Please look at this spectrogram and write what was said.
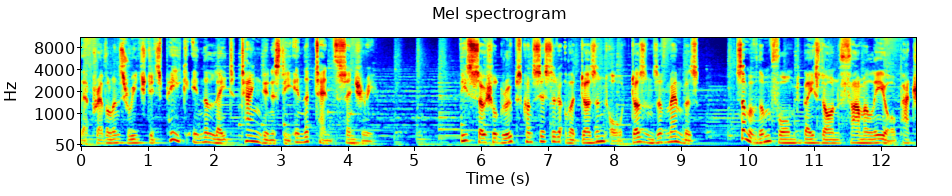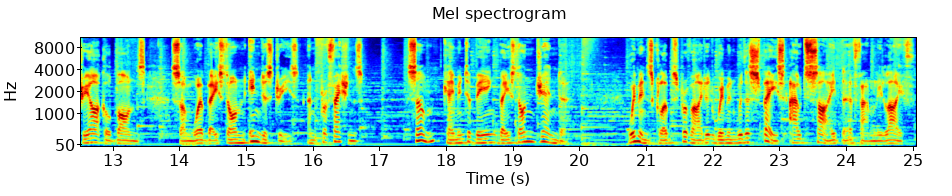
Their prevalence reached its peak in the late Tang dynasty in the 10th century. These social groups consisted of a dozen or dozens of members. Some of them formed based on family or patriarchal bonds. Some were based on industries and professions. Some came into being based on gender. Women's clubs provided women with a space outside their family life.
